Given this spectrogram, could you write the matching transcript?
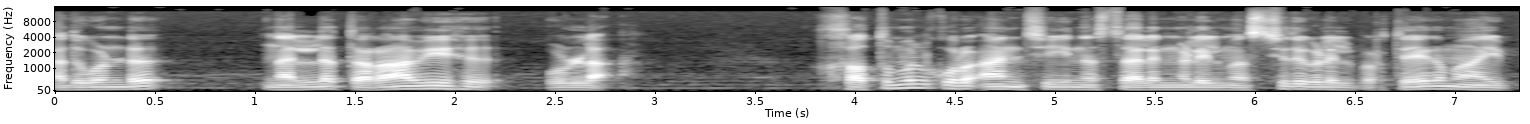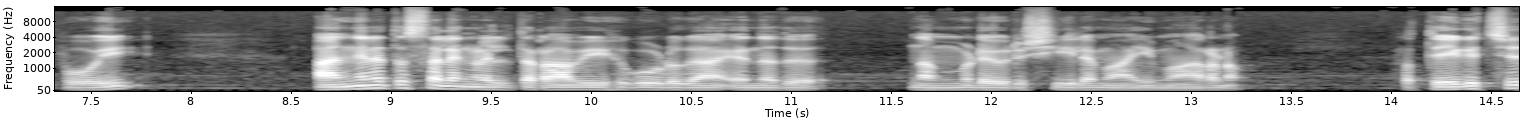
അതുകൊണ്ട് നല്ല തറാവീഹ് ഉള്ള ഖത്തുമുൽ ഖുർആൻ ചെയ്യുന്ന സ്ഥലങ്ങളിൽ മസ്ജിദുകളിൽ പ്രത്യേകമായി പോയി അങ്ങനത്തെ സ്ഥലങ്ങളിൽ തറാവീഹ് കൂടുക എന്നത് നമ്മുടെ ഒരു ശീലമായി മാറണം. പ്രത്യേകിച്ച്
